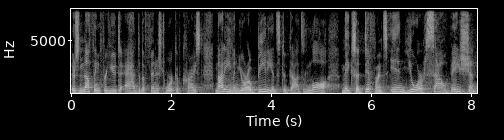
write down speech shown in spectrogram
There's nothing for you to add to the finished work of Christ. Not even your obedience to God's law makes a difference in your salvation.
